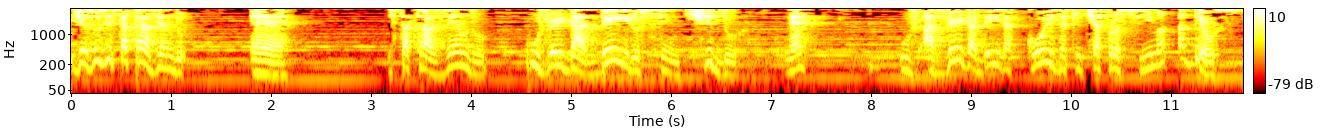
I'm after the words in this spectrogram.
Jesus está trazendo é, está trazendo o verdadeiro sentido, né? A verdadeira coisa que te aproxima a Deus,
